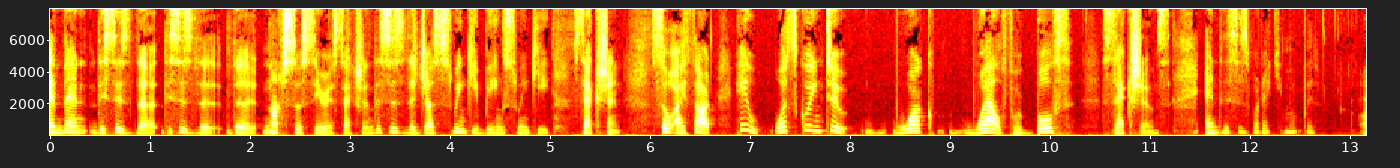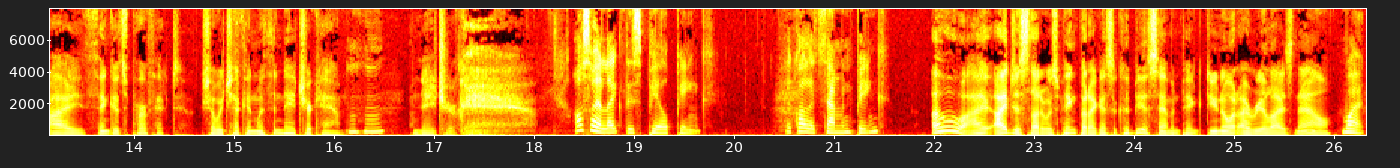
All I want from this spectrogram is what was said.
and then this is the this is the the not so serious section. This is the just swinky being swinky section. So I thought, hey, what's going to work well for both sections? And this is what I came up with. I think it's perfect. Shall we check in with the nature cam? Mm-hmm. Nature cam. Also, I like this pale pink. They call it salmon pink. Oh, I, I just thought it was pink, but I guess it could be a salmon pink. Do you know what I realize now? What?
